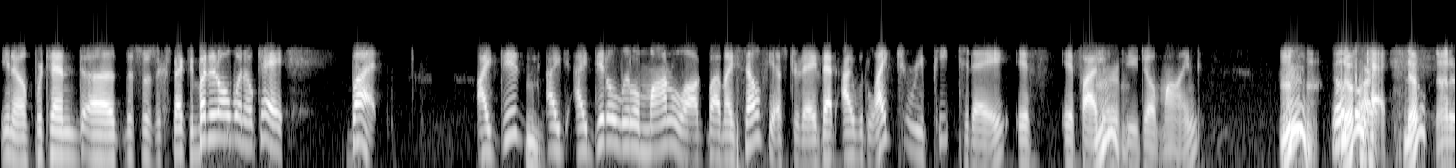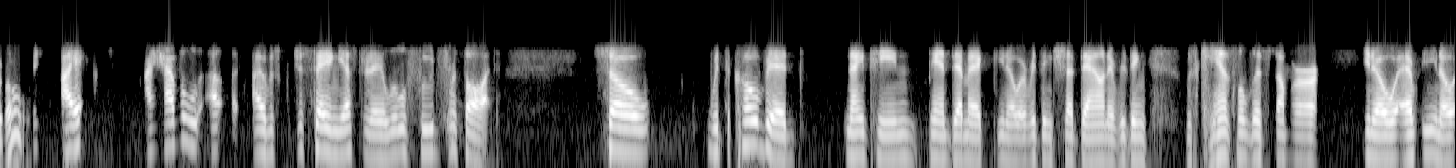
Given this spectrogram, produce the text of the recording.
you know pretend uh this was expected, but it all went okay. But I did Hmm. I I did a little monologue by myself yesterday that I would like to repeat today if if either of Mm. you don't mind. Mm, Go no. Okay. no, not at all. I I have a uh, I was just saying yesterday a little food for thought. So with the COVID nineteen pandemic, you know everything shut down, everything was canceled this summer. You know, ev- you know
